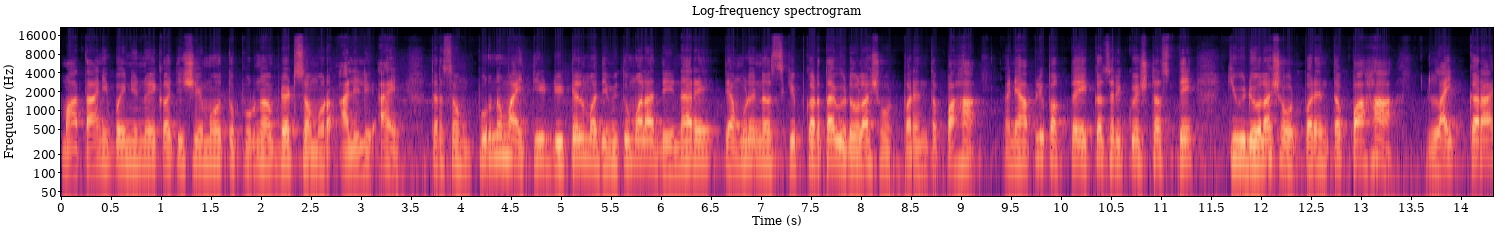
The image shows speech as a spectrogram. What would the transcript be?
माता आणि बहिणींनो एक अतिशय महत्त्वपूर्ण अपडेट समोर आलेली आहे. तर संपूर्ण माहिती डिटेलमध्ये मी तुम्हाला देणार आहे. त्यामुळे न स्किप करता व्हिडिओला शेवटपर्यंत पहा. आणि आपली फक्त एकच रिक्वेस्ट असते की व्हिडिओला शेवटपर्यंत पहा. लाईक करा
